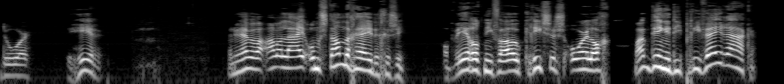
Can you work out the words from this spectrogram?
door de Heer. En nu hebben we allerlei omstandigheden gezien. Op wereldniveau, crisis, oorlog, maar ook dingen die privé raken.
